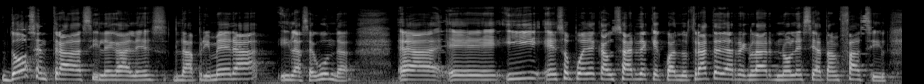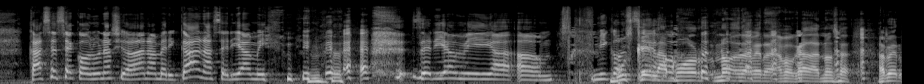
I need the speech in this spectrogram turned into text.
dos entradas ilegales, la primera y la segunda. Ah, eh, y eso puede causar de que cuando trate de arreglar no le sea tan fácil. Cásese con una ciudadana americana, sería mi, mi- sería mi, ah, um, mi consejo. Busque el amor. No, a ver, abogada, no, o sea, a ver,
